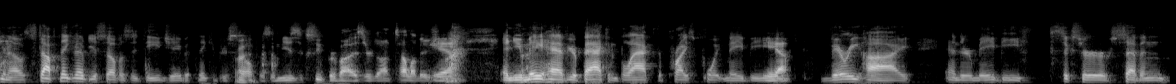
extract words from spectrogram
you know, stop thinking of yourself as a DJ, but think of yourself right. as a music supervisor on television. Yeah. And you may have your back in black. The price point may be yeah. very high, and there may be six or seven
